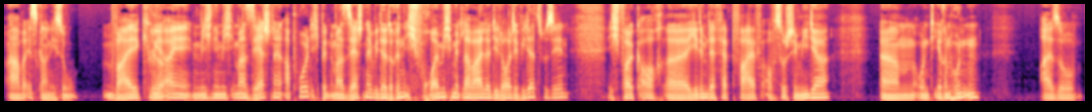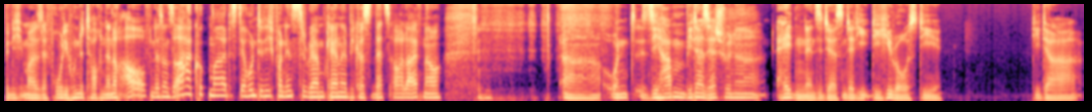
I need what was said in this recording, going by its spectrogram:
Aber ist gar nicht so weil Queer ja. Eye mich nämlich immer sehr schnell abholt. Ich bin immer sehr schnell wieder drin. Ich freue mich mittlerweile, die Leute wiederzusehen. Ich folge auch äh, jedem der Fab Five auf Social Media ähm, und ihren Hunden. Also bin ich immer sehr froh, die Hunde tauchen dann noch auf und dass man so, ah, guck mal, das ist der Hund, den ich von Instagram kenne, because that's our life now. äh, und sie haben wieder sehr schöne Helden, nennen sie das, sind ja die, die Heroes, die, die da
